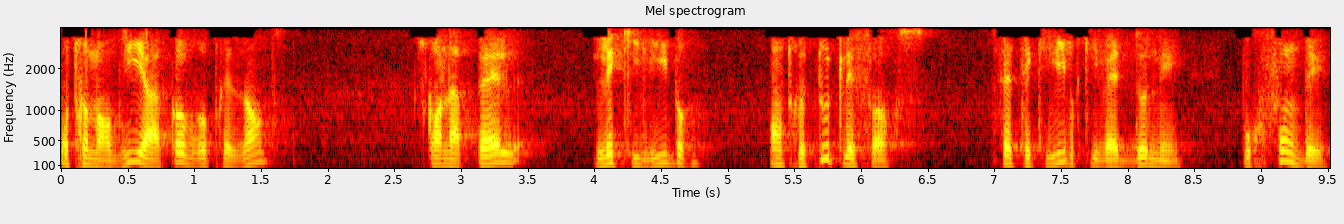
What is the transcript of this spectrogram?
Autrement dit, Yaakov représente ce qu'on appelle l'équilibre entre toutes les forces, cet équilibre qui va être donné pour fonder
